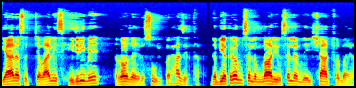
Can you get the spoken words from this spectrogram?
گیارہ سو چوالیس ہجری میں روزہ رسول پر حاضر تھا۔ نبی اکرم صلی اللہ علیہ وسلم نے اشاد فرمایا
